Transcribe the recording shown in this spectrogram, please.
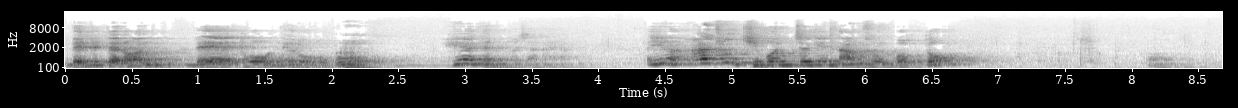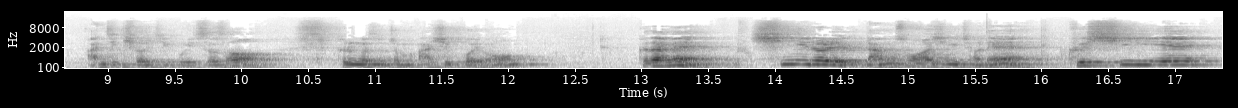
내릴 때는 레도 내려오고 해야 되는 거잖아요. 이런 아주 기본적인 낭송법도 어, 안 지켜지고 있어서 그런 것은 좀 아쉽고요. 그 다음에 시를 낭송하시기 전에 그 시의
